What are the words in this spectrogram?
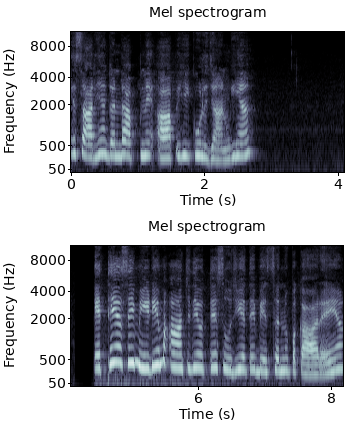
ਇਹ ਸਾਰੀਆਂ ਗੰਢਾਂ ਆਪਣੇ ਆਪ ਹੀ ਘੁਲ ਜਾਣਗੀਆਂ। ਇੱਥੇ ਅਸੀਂ ਮੀਡੀਅਮ ਆਂਚ ਦੇ ਉੱਤੇ ਸੂਜੀ ਅਤੇ ਬੇਸਨ ਨੂੰ ਪਕਾ ਰਹੇ ਹਾਂ।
